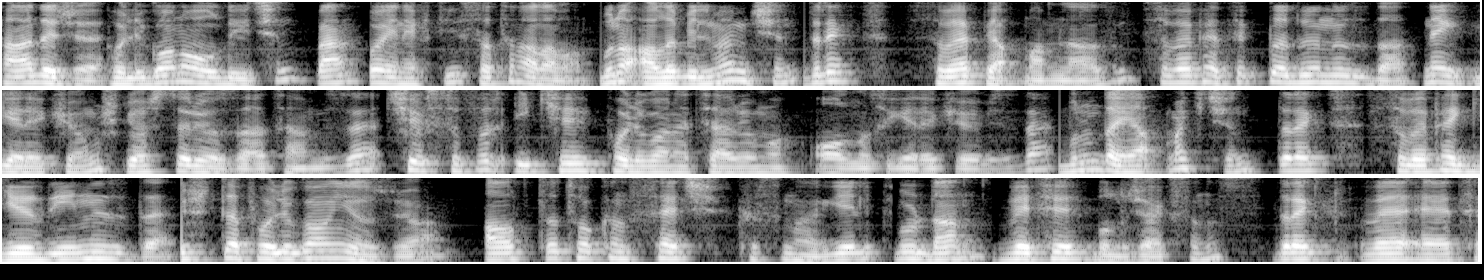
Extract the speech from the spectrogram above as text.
sadece Polygon olduğu için ben bu NFT'yi satın alamam. Bunu alabilmem için direkt swap yapmam lazım. Swap'e tıkladığınızda ne gerekiyormuş gösteriyor zaten bize. Çift 02 Polygon Ethereum'u olması gerekiyor bizde. Bunu da yapmak için direkt swap'e girdiğinizde üstte Polygon yazıyor. Altta token seç kısmına gelip buradan VET'i bulacaksınız. Direkt VETH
